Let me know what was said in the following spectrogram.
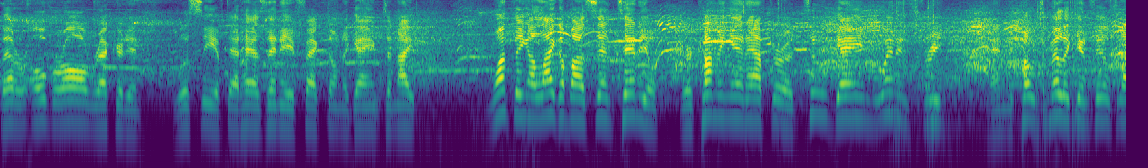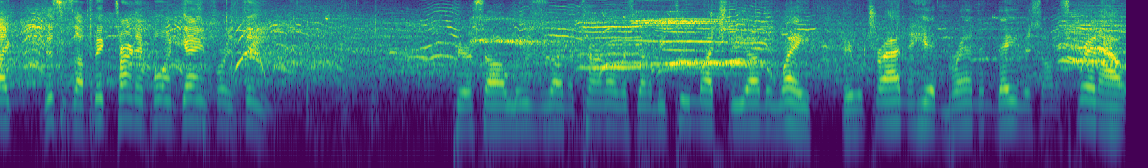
better overall record, and we'll see if that has any effect on the game tonight. One thing I like about Centennial, they're coming in after a two-game winning streak, and the coach Milliken feels like this is a big turning point game for his team. Pearsall loses on the turnover. It's going to be too much the other way. They were trying to hit Brandon Davis on a sprint out.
